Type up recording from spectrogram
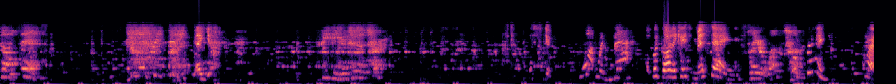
Double Fist! Dual CC! Yeah, yeah. Meteor turn. Let's skip. What was that? Oh my god, it keeps missing. Player one Oh, frig. Alright.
